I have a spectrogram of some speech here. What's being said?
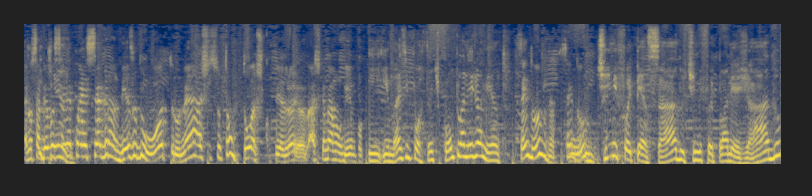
é não saber você reconhecer a grandeza do outro, né? Acho isso tão tosco, Pedro. Eu acho que eu me alonguei um pouco. E, e mais importante, com planejamento. Sem dúvida, sem o, dúvida. O time foi pensado, o time foi planejado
